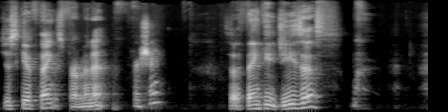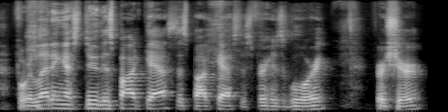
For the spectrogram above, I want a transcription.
just give thanks for a minute. For sure. So thank you, Jesus, for letting us do this podcast. This podcast is for his glory, for sure.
